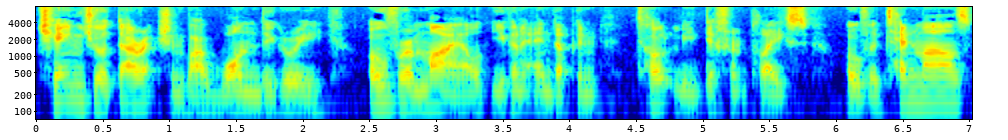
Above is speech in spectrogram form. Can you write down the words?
change your direction by one degree over a mile, you're going to end up in totally different place. Over 10 miles,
